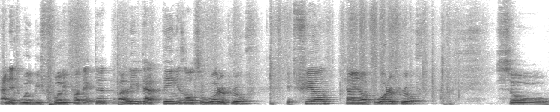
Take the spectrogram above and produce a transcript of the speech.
and it will be fully protected. I believe that thing is also waterproof. It feels kind of waterproof. So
